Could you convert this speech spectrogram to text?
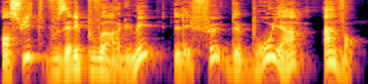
Ensuite, vous allez pouvoir allumer les feux de brouillard avant.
